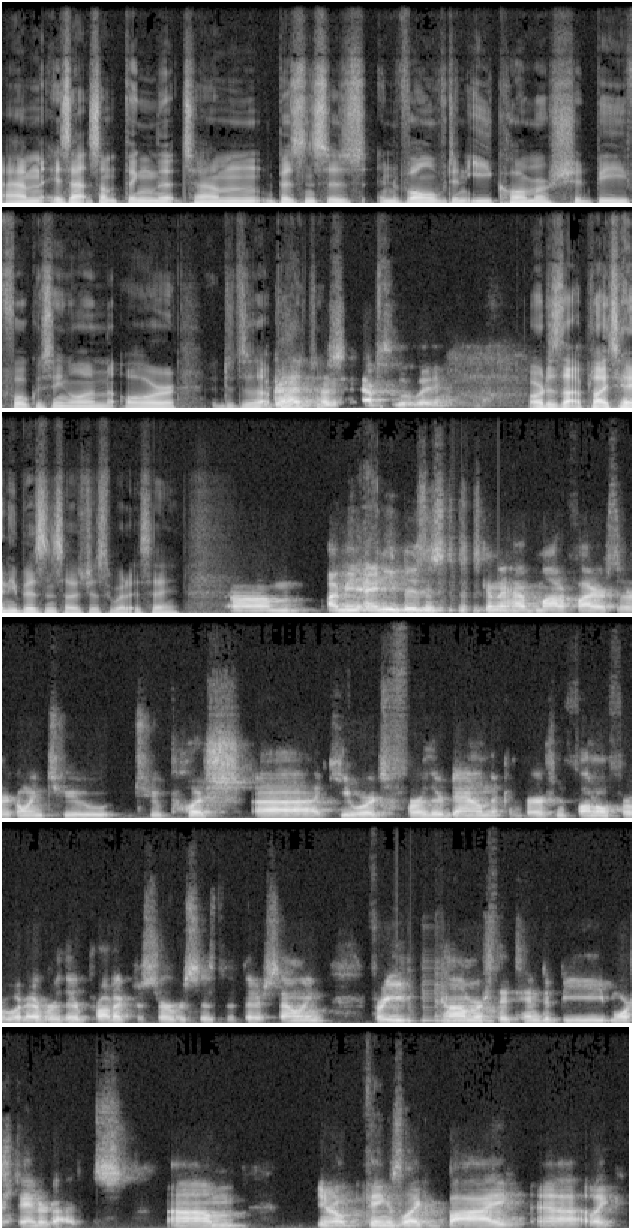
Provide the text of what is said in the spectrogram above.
Um, is that something that um, businesses involved in e-commerce should be focusing on, or does that? To- absolutely or does that apply to any business? I was just about to say. Um, I mean, any business is going to have modifiers that are going to to push uh, keywords further down the conversion funnel for whatever their product or services that they're selling. For e-commerce, they tend to be more standardized. Um, you know, things like buy, uh, like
